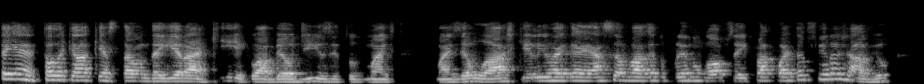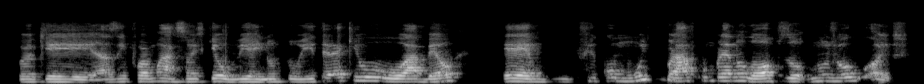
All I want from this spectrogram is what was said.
tem toda aquela questão da hierarquia que o Abel diz e tudo mais, mas eu acho que ele vai ganhar essa vaga do Breno Lopes aí para quarta-feira já, viu? Porque as informações que eu vi aí no Twitter é que o Abel é, ficou muito bravo com o Breno Lopes no jogo hoje.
